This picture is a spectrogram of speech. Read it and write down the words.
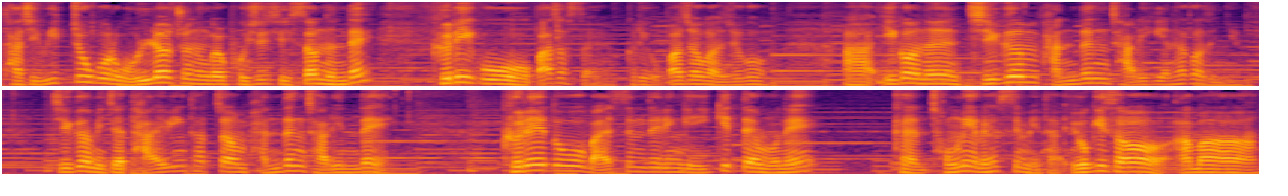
다시 위쪽으로 올려주는 걸 보실 수 있었는데 그리고 빠졌어요. 그리고 빠져가지고 아 이거는 지금 반등 자리긴 하거든요. 지금 이제 다이빙 타점 반등 자리인데 그래도 말씀드린 게 있기 때문에 그냥 정리를 했습니다. 여기서 아마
